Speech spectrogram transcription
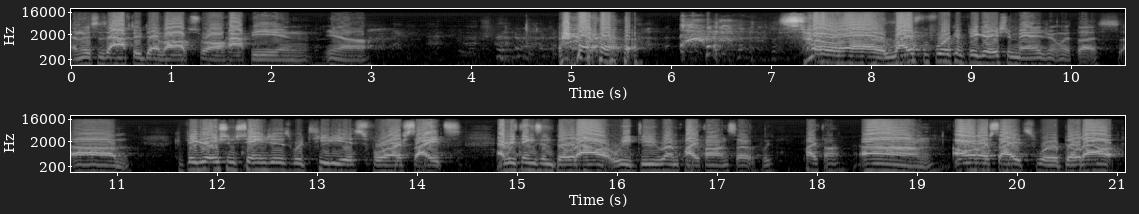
And this is after DevOps. We're all happy, and you know. so, uh, life before configuration management with us. Um, configuration changes were tedious for our sites. Everything's in build out. We do run Python, so we Python. Um, all of our sites were built out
